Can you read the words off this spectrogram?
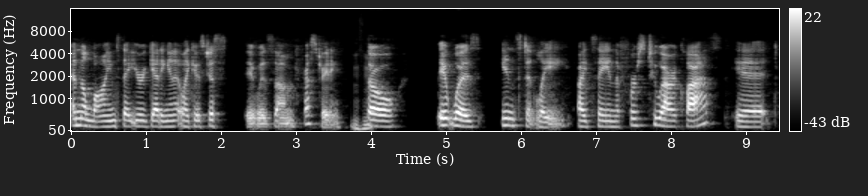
and the lines that you're getting in it. Like it was just, it was um, frustrating. Mhm. So it was instantly, I'd say in the first two hour class, it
